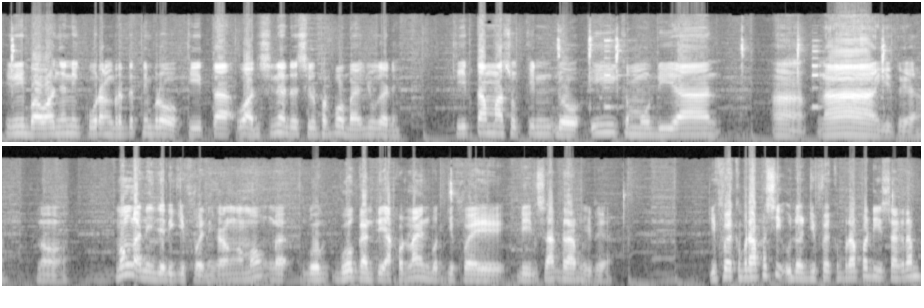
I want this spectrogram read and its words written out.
Ini bawahnya nih kurang greget nih, Bro. Kita wah, di sini ada Silver Ball banyak juga nih. Kita masukin doi kemudian ah, nah gitu ya. No mau nggak nih jadi giveaway nih? Kalau nggak mau nggak gue gue ganti akun lain buat giveaway di Instagram gitu ya. Giveaway keberapa sih? Udah giveaway keberapa di Instagram?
